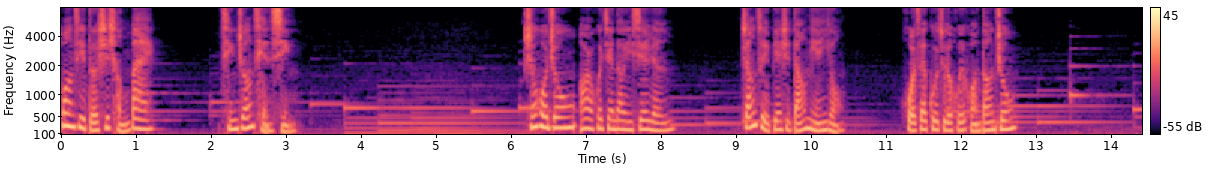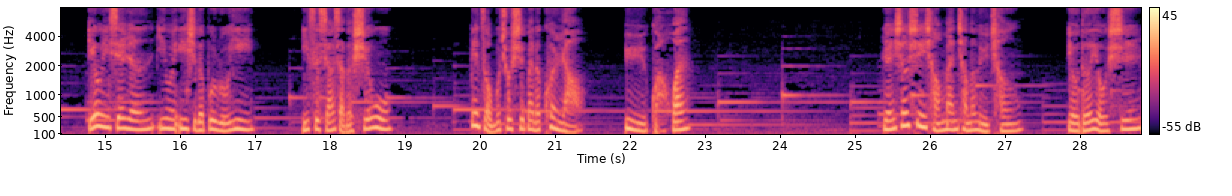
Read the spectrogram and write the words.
忘记得失成败，轻装前行。生活中偶尔会见到一些人，张嘴便是当年勇。活在过去的辉煌当中，也有一些人因为一时的不如意，一次小小的失误，便走不出失败的困扰，郁郁寡欢。人生是一场漫长的旅程，有得有失，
